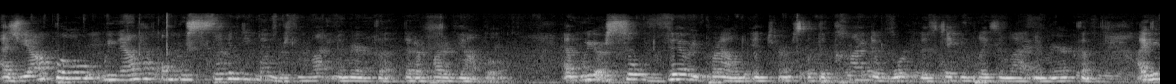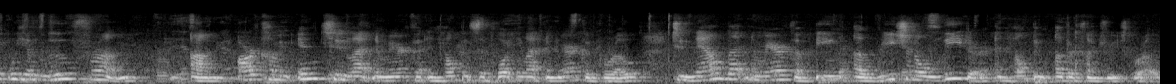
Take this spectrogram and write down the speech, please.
As IAPO, we now have almost 70 members from Latin America that are part of IAPO. And we are so very proud in terms of the kind of work that's taking place in Latin America. I think we have moved from um, our coming into Latin America and helping support Latin America grow to now Latin America being a regional leader and helping other countries grow.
